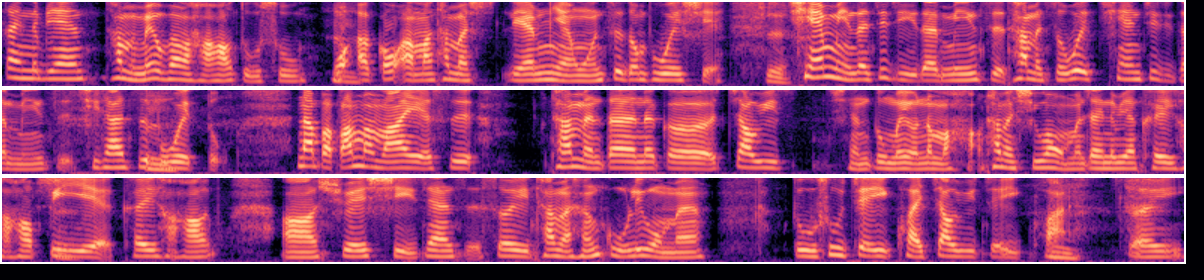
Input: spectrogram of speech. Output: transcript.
在那边，他们没有办法好好读书。我阿公阿妈他们连缅文字都不会写，是签名的自己的名字，他们只会签自己的名字，其他字不会读。那爸爸妈妈也是，他们的那个教育程度没有那么好，他们希望我们在那边可以好好毕业，可以好好啊学习这样子，所以他们很鼓励我们读书这一块，教育这一块，所以。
